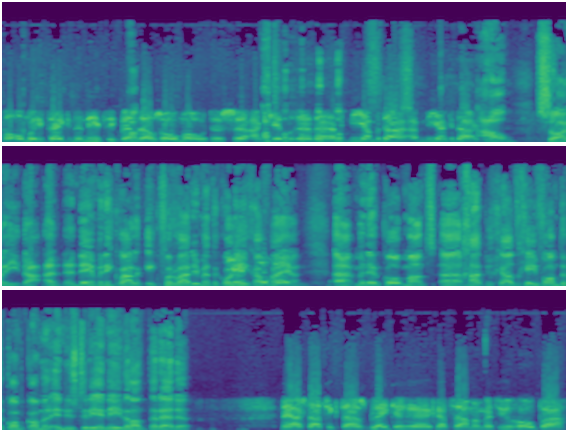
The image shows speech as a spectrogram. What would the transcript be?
Maar ondergetekende niet. Ik ben Oh. zelfs homo. Dus eh, aan kinderen daar heb ik niet aan, heb niet aan gedacht. Au, sorry. Nou, eh, neem me niet kwalijk, ik verwar je met een collega van je. meneer Koopmans, gaat u geld geven om de komkommerindustrie in Nederland te redden? Nou ja, staatssecretaris Bleker eh, gaat samen met Europa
